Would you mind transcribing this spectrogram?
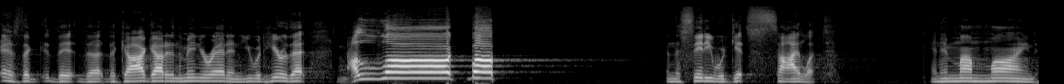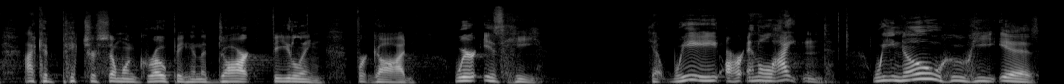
as the, the, the, the guy got in the minaret, and you would hear that, Allah Akbar, and the city would get silent. And in my mind, I could picture someone groping in the dark, feeling for God. Where is He? Yet we are enlightened. We know who He is.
